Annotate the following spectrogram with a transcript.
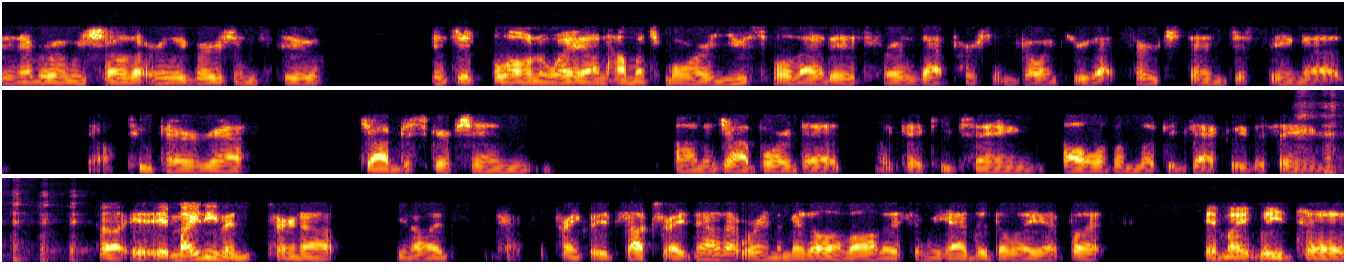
and everyone we show the early versions to is just blown away on how much more useful that is for that person going through that search than just seeing a you know two paragraph job description on a job board that like I keep saying all of them look exactly the same. uh, it, it might even turn out you know it's frankly it sucks right now that we're in the middle of all this and we had to delay it but it might lead to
